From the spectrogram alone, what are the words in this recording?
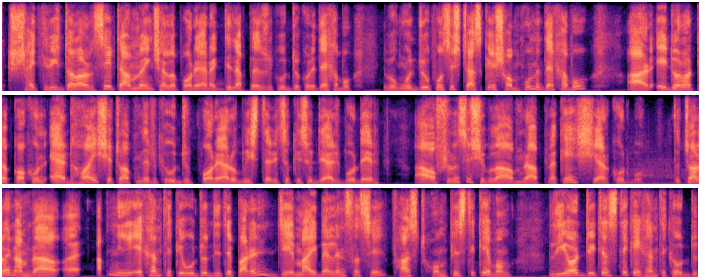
একশো সাঁত্রিশ ডলার আছে, এটা আমরা ইনশাল্লাহ পরে আরেকদিন আপনাদেরকে উইড্রো করে দেখাবো এবং উইড্রো প্রসেসটা আজকে সম্পূর্ণ দেখাবো। আর এই ডলারটা কখন অ্যাড হয়, সেটা আপনাদেরকে উইড্রো পরে আরও বিস্তারিত কিছু ড্যাশবোর্ডের অপশন আছে, সেগুলো আমরা আপনাকে শেয়ার করব। তো চলেন আমরা আপনি এখান থেকে উইড্রো দিতে পারেন যে মাই ব্যালেন্স আছে ফার্স্ট হোম পেজ থেকে এবং রিওয়ার্ড ডিটেলস থেকে এখান থেকে উইড্রো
